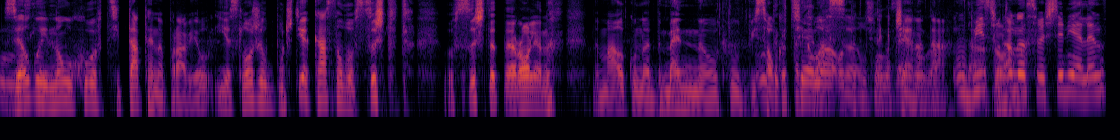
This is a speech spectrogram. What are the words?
взел го и много хубав цитат е направил и е сложил, почти е каснал в същата, в същата роля на, на малко надменна от, от високата Отекчена- класа. Отекчена, съпруга. да. Убийството Да. на свещения Елен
